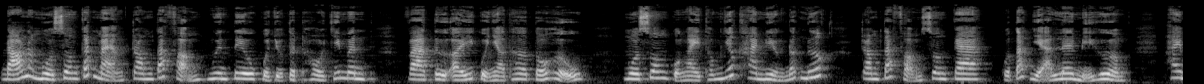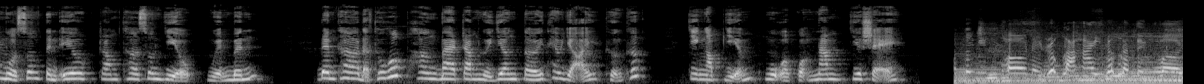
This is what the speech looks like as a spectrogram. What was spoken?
Đó là mùa xuân cách mạng trong tác phẩm Nguyên tiêu của Chủ tịch Hồ Chí Minh và từ ấy của nhà thơ Tố Hữu, mùa xuân của ngày thống nhất hai miền đất nước trong tác phẩm Xuân ca của tác giả Lê Mỹ Hường hay mùa xuân tình yêu trong thơ Xuân Diệu, Nguyễn Bính. Đêm thơ đã thu hút hơn 300 người dân tới theo dõi, thưởng thức. Chị Ngọc Diễm, ngụ ở quận 5, chia sẻ. Cái đêm thơ này rất là hay, rất là tuyệt vời.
